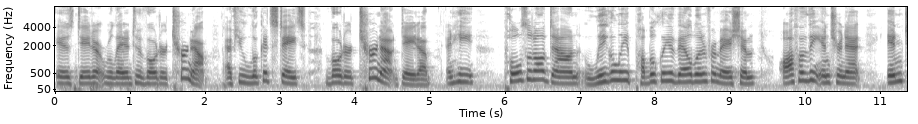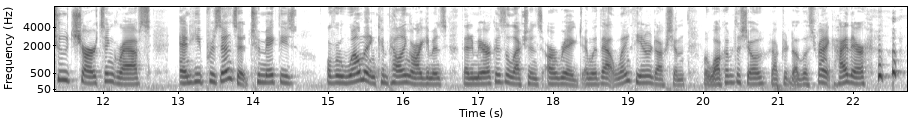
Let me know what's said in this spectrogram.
is data related to voter turnout. If you look at states' voter turnout data, and he pulls it all down, legally, publicly available information off of the internet into charts and graphs, and he presents it to make these overwhelming, compelling arguments that America's elections are rigged. And with that lengthy introduction, well, welcome to the show, Dr. Douglas Frank. Hi there.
